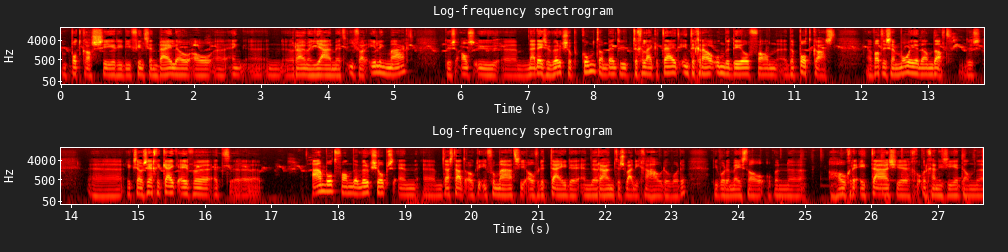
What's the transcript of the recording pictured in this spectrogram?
Een podcastserie die Vincent Bijlo al uh, en, een, ruim een jaar met Ivar Illing maakt. Dus als u uh, naar deze workshop komt, dan bent u tegelijkertijd integraal onderdeel van uh, de podcast. Wat is er mooier dan dat? Dus ik zou zeggen, kijk even het aanbod van de workshops. En ehm, daar staat ook de informatie over de tijden en de ruimtes waar die gehouden worden. Die worden meestal op een hogere etage georganiseerd dan uh,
